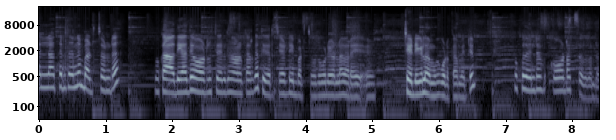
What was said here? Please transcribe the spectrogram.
എല്ലാത്തിനും തന്നെ ബഡ്സ് ഉണ്ട്. നമുക്ക് ആദ്യം ആദ്യം ഓർഡർ തരുന്ന ആൾക്കാർക്ക് തീർച്ചയായിട്ടും ഈ ബഡ്സോട് കൂടിയുള്ള വെറൈ ചെടികൾ നമുക്ക് കൊടുക്കാൻ പറ്റും. നമുക്ക് ഇതിന്റെ കോഡക്സ് അതുകൊണ്ട്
